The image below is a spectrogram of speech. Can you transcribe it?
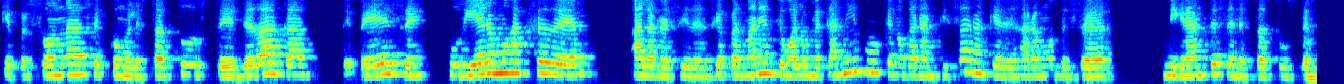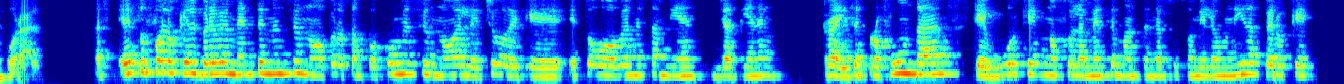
que personas con el estatus de, de DACA, de pudiéramos acceder a la residencia permanente o a los mecanismos que nos garantizaran que dejáramos de ser migrantes en estatus temporal. Eso fue lo que él brevemente mencionó, pero tampoco mencionó el hecho de que estos jóvenes también ya tienen raíces profundas, que urgen no solamente mantener sus familias unidas, pero que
